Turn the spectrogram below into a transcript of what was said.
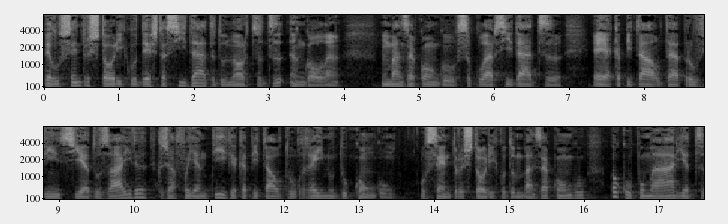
pelo centro histórico desta cidade do norte de Angola. Mbanza, Congo, secular cidade, é a capital da província do Zaire, que já foi antiga capital do Reino do Congo. O centro histórico de Mbanza Congo ocupa uma área de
